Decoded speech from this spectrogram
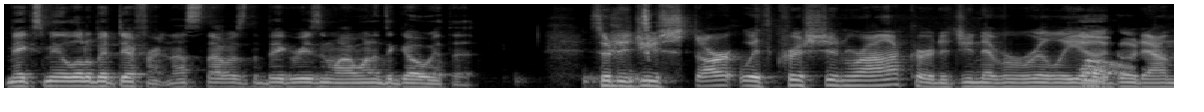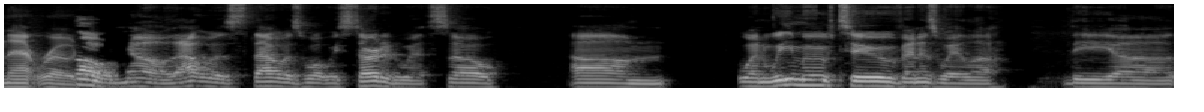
makes me a little bit different. That's that was the big reason why I wanted to go with it. So did you start with Christian rock, or did you never really uh, oh. go down that road? Oh no, that was that was what we started with. So um, when we moved to Venezuela, the uh,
